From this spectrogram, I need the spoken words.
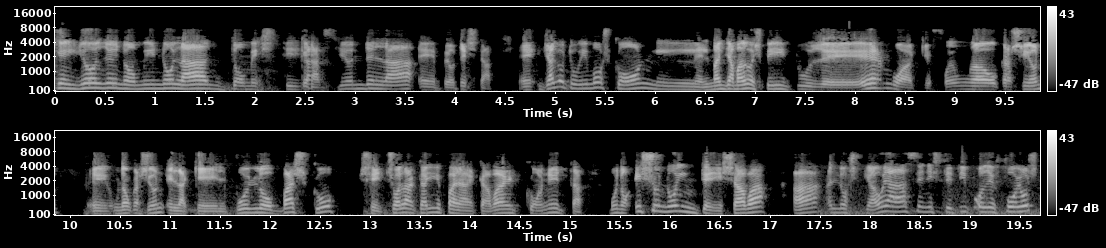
que yo denomino la domesticación de la protesta. Eh, ya lo tuvimos con el, mal llamado espíritu de Erwa, que fue una ocasión, eh, una ocasión en la que el pueblo vasco se echó a la calle para acabar con ETA. Bueno, eso no interesaba a los que ahora hacen este tipo de foros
